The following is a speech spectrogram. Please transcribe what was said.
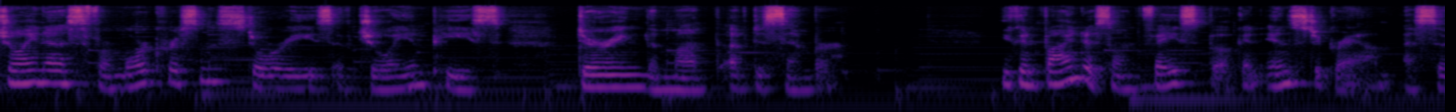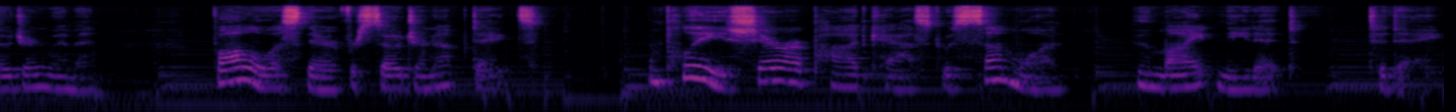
Join us for more Christmas stories of joy and peace during the month of December. You can find us on Facebook and Instagram as Sojourn Women. Follow us there for Sojourn updates. And please share our podcast with someone who might need it today.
